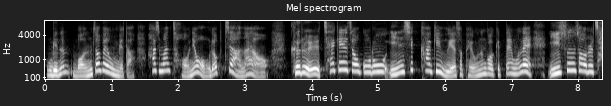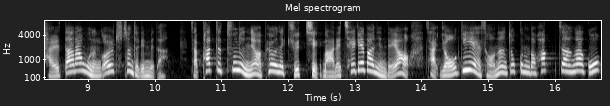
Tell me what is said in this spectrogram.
우리는 먼저 배웁니다. 하지만 전혀 어렵지 않아요. 글을 체계적으로 인식하기 위해서 배우는 거기 때문에 이 순서를 잘 따라오는 걸 추천드립니다. 자, 파트 2는요, 표현의 규칙, 말의 체계반인데요. 자, 여기에서는 조금 더 확장하고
